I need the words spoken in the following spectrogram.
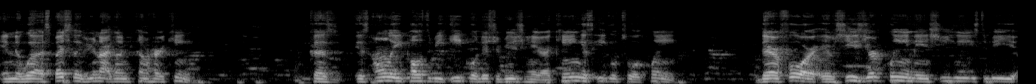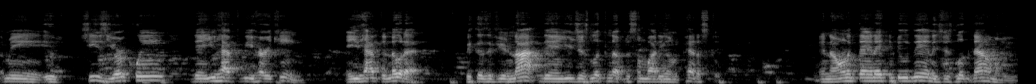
In the well, especially if you're not going to become her king, because it's only supposed to be equal distribution here. A king is equal to a queen. Therefore, if she's your queen, then she needs to be. I mean, if she's your queen, then you have to be her king, and you have to know that. Because if you're not, then you're just looking up to somebody on a pedestal, and the only thing they can do then is just look down on you.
